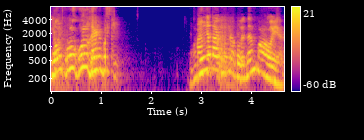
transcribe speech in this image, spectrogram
ખોલ ખોલ ખોલ ગાયને પકડ. એકદમ હોય યાર.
